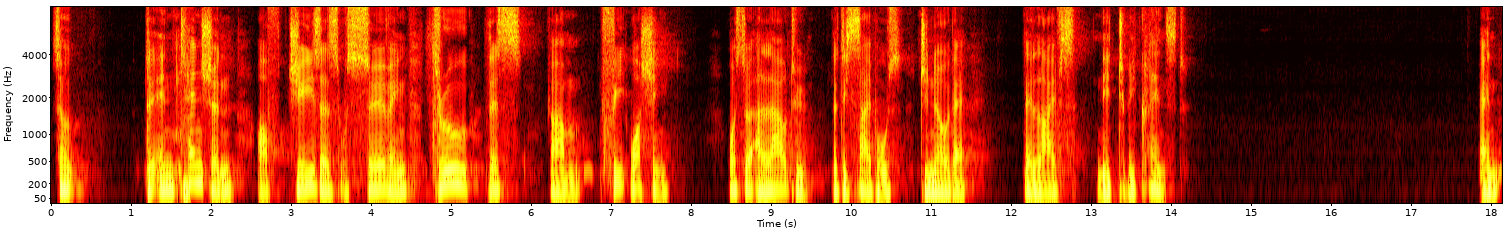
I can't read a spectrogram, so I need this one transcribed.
So the intention of Jesus was serving through this um, feet washing was to allow to the disciples to know that their lives need to be cleansed. And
